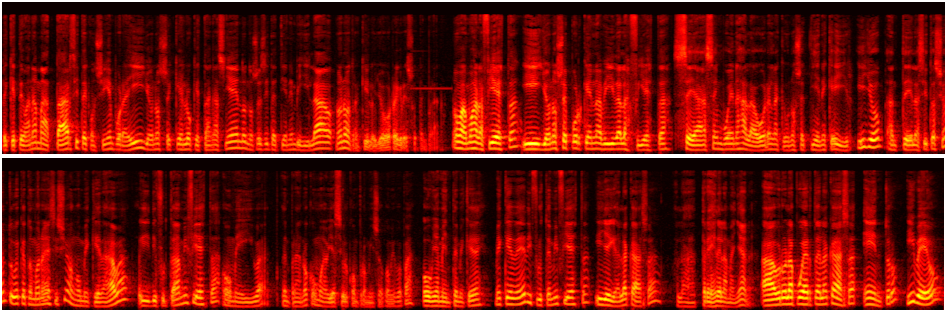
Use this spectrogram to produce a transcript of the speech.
de que te van a matar si te consiguen por ahí, yo no sé qué es lo que están haciendo, no sé si te tienen vigilado. No, no, tranquilo, yo regreso temprano. Nos vamos a la fiesta y yo no sé por qué en la vida las fiestas se hacen buenas a la hora en la que uno se tiene que ir. Y yo, ante la situación, tuve que tomar una decisión, o me quedaba y disfrutaba mi fiesta o me iba temprano como había sido el compromiso con mi papá. Obviamente me quedé. Me quedé, disfruté mi fiesta y llegué a la casa a las 3 de la mañana. Abro la puerta de la casa, entro y veo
